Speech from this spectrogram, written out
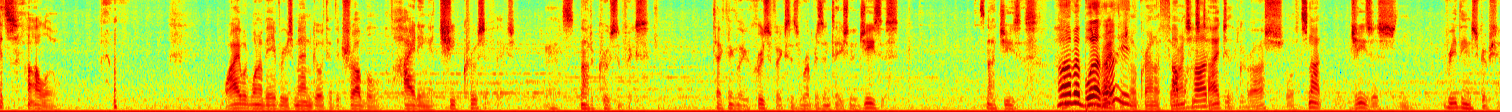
it's hollow. Why would one of Avery's men go through the trouble of hiding a cheap crucifix? It's not a crucifix. Technically, a crucifix is a representation of Jesus. It's not Jesus. हाँ मैं बोला था right, ना there's ये no crown of thorns. He's हाथ- tied to the cross. Well, if it's not Jesus, then Read the inscription.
